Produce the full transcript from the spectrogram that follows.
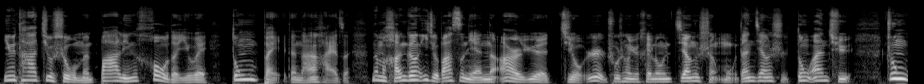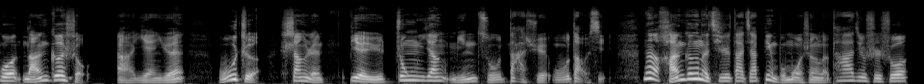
因为他就是我们八零后的一位东北的男孩子。那么，韩庚一九八四年呢二月九日出生于黑龙江省牡丹江市东安区，中国男歌手啊，演员、舞者。商人毕业于中央民族大学舞蹈系。那韩庚呢？其实大家并不陌生了。他就是说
